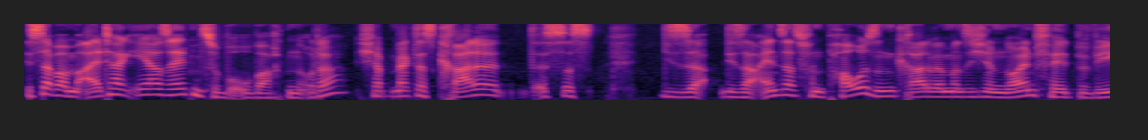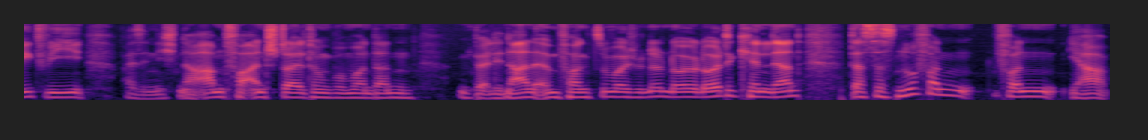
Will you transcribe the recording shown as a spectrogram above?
Ist aber im Alltag eher selten zu beobachten, oder? Ich habe merkt das gerade, dass das diese, dieser Einsatz von Pausen, gerade wenn man sich in einem neuen Feld bewegt, wie, weiß ich nicht, eine Abendveranstaltung, wo man dann im Berlinale Empfang zum Beispiel ne, neue Leute kennenlernt, dass das nur von, von ja,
